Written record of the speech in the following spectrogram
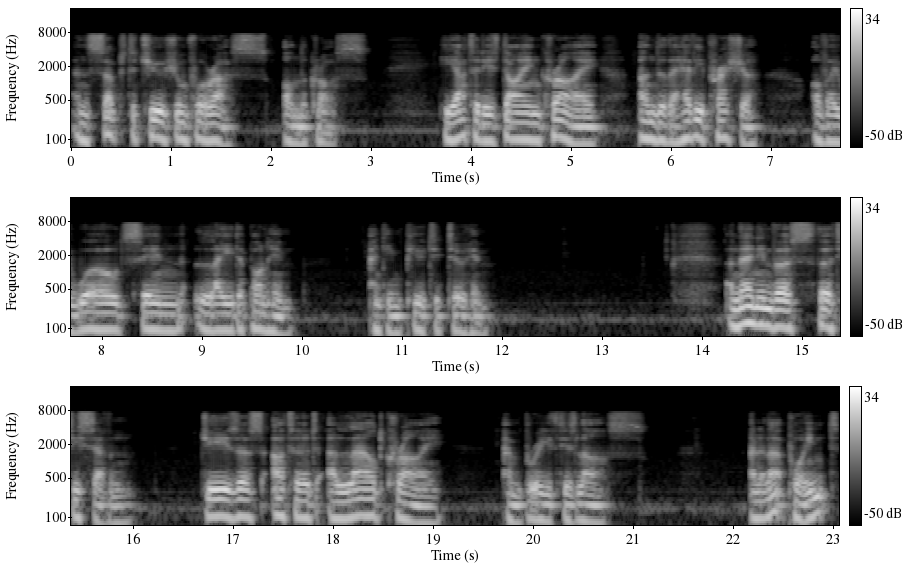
and substitution for us on the cross. He uttered his dying cry under the heavy pressure of a world sin laid upon him and imputed to him. And then in verse 37, Jesus uttered a loud cry and breathed his last. And at that point,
